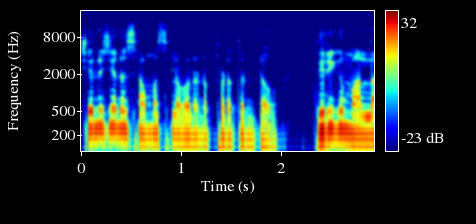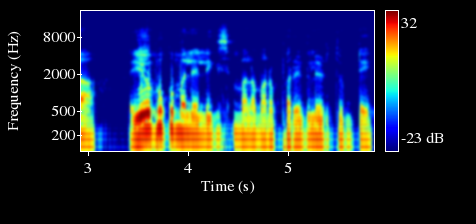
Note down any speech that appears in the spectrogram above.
చిన్న చిన్న సమస్యల వలన పడుతుంటాం. తిరిగి మళ్ళా యోబుకు మళ్ళీ లెగిసి మళ్ళీ మనం పరుగులెడుతుంటే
